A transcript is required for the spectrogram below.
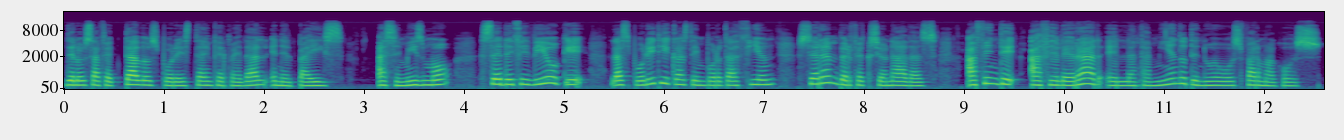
de los afectados por esta enfermedad en el país. Asimismo, se decidió que las políticas de importación serán perfeccionadas a fin de acelerar el lanzamiento de nuevos fármacos.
